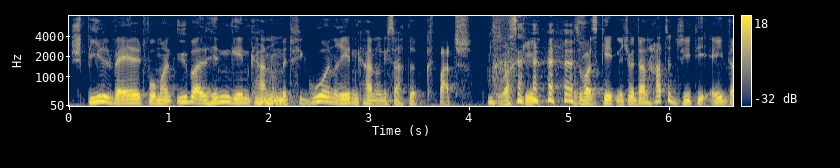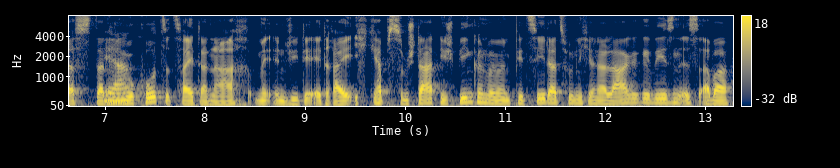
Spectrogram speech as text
Spielwelt, wo man überall hingehen kann mhm. und mit Figuren reden kann. Und ich sagte, Quatsch, sowas geht, sowas geht nicht. Und dann hatte GTA das dann ja. nur kurze Zeit danach in GTA 3. Ich habe es zum Start nicht spielen können, weil mein PC dazu nicht in der Lage gewesen ist, aber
